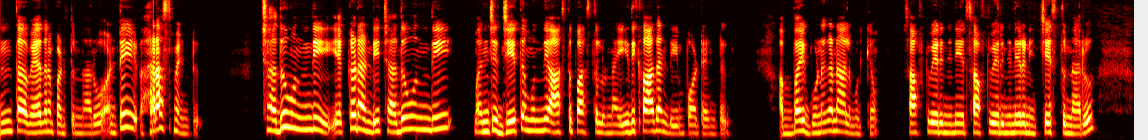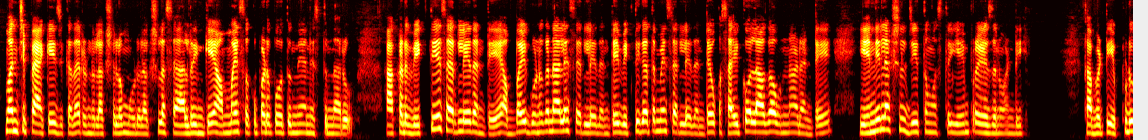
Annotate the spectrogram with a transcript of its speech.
ఎంత వేదన పడుతున్నారు? అంటే హరాస్మెంట్. చదువు ఉంది. ఎక్కడండి? చదువు ఉంది. మంచి జీతం ఉంది. ఆస్తుపాస్తులు ఉన్నాయి. ఇది కాదండి ఇంపార్టెంట్. అబ్బాయి గుణగణాలు ముఖ్యం. సాఫ్ట్వేర్ ఇంజనీర్ సాఫ్ట్వేర్ ఇంజనీర్ అని ఇచ్చేస్తున్నారు. మంచి ప్యాకేజ్ కదా రెండు లక్షలు మూడు లక్షల శాలరీకే అమ్మాయి సుఖపడిపోతుంది అని ఇస్తున్నారు. అక్కడ వ్యక్తియే సరిలేదంటే అబ్బాయి గుణగణాలే సరిలేదంటే వ్యక్తిగతమే సరిలేదంటే ఒక సైకోలాగా ఉన్నాడంటే ఎన్ని లక్షల జీతం వస్తే ఏం ప్రయోజనం అండి? కాబట్టి ఎప్పుడు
